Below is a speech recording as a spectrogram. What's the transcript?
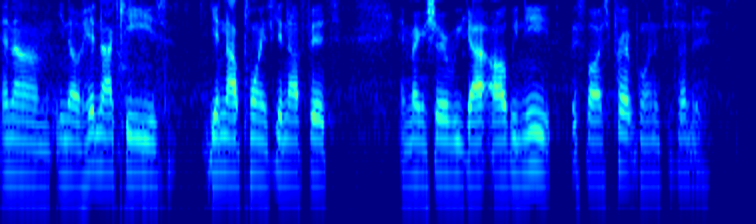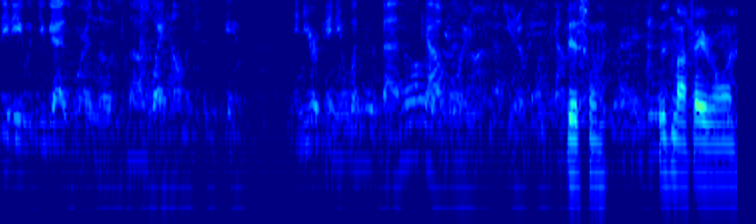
and um, you know, hitting our keys, getting our points, getting our fits, and making sure we got all we need as far as prep going into Sunday. CeeDee, with you guys wearing those uh, white helmets for this game, in your opinion, what's the best Cowboys uniform? This one, this is my favorite one.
